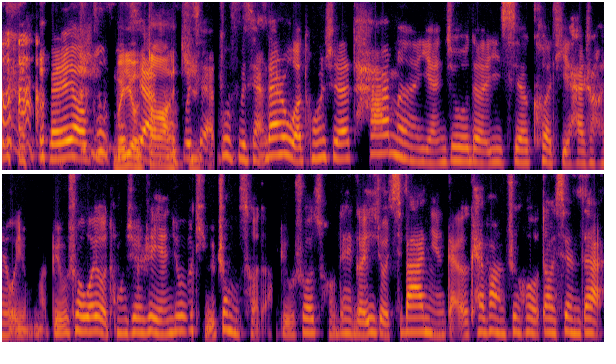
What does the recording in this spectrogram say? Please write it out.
没有不肤没有浅，不肤浅，不肤浅。但是我同学他们研究的一些课题还是很有用的。比如说，我有同学是研究体育政策的，比如说从那个一九七八年改革开放之后到现在，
